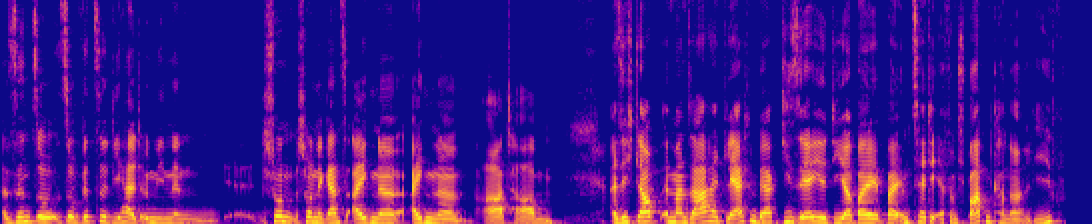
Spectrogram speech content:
Also sind so, so Witze, die halt irgendwie einen, schon, schon eine ganz eigene, eigene Art haben. Also ich glaube, man sah halt Lerchenberg, die Serie, die ja bei, bei im ZDF im Spatenkanal lief,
